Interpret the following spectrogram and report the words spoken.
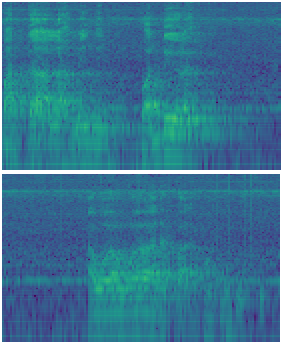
Batal lah mini Pada lah. Awal-awal dapat 80 buku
